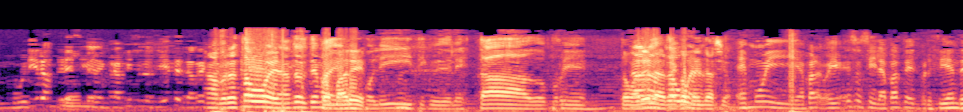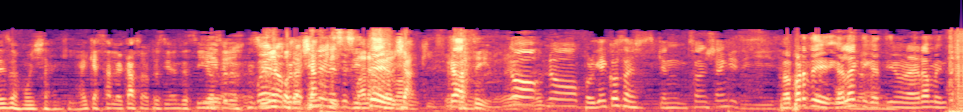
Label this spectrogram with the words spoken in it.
Murieron tres y en el capítulo siguiente te No, pero está buena todo el tema digamos, político y del Estado. Porque... Tomaré No, no, la recomendación. Es muy. Eso sí, la parte del presidente, eso es muy yankee. Hay que hacerle caso al presidente, sí, Sí, o sí. pero- Bueno, no pero tienen yanquis, ese van a ser sistema. yanquis, es Claro. decir, ¿eh? No, no, porque hay cosas que son yankees y. Pero aparte, Galáctica tiene una gran ventaja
